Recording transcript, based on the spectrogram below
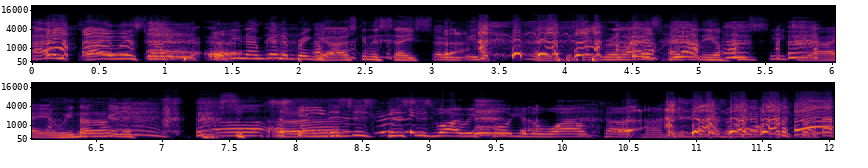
I, I was like, I mean, I'm going to bring it. I was going to say, so it, you know, it relies heavily on CGI. Are we not going to? Uh, uh, this is this is why we call you the wild card, man. You never know what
